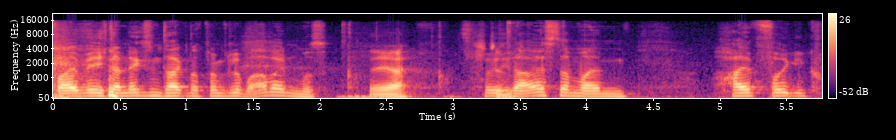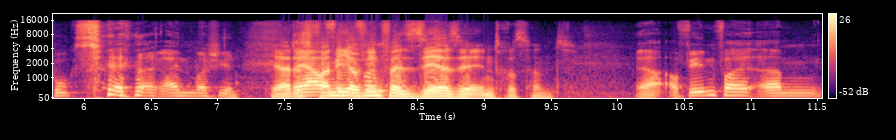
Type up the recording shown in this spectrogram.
Vor allem, wenn ich am nächsten Tag noch beim Club arbeiten muss. Ja. Wenn ich da ist, dann mal halb voll geguckt reinmarschieren. Ja, das naja, fand auf ich auf jeden Fall, Fall sehr, sehr interessant. Ja, auf jeden Fall ähm,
